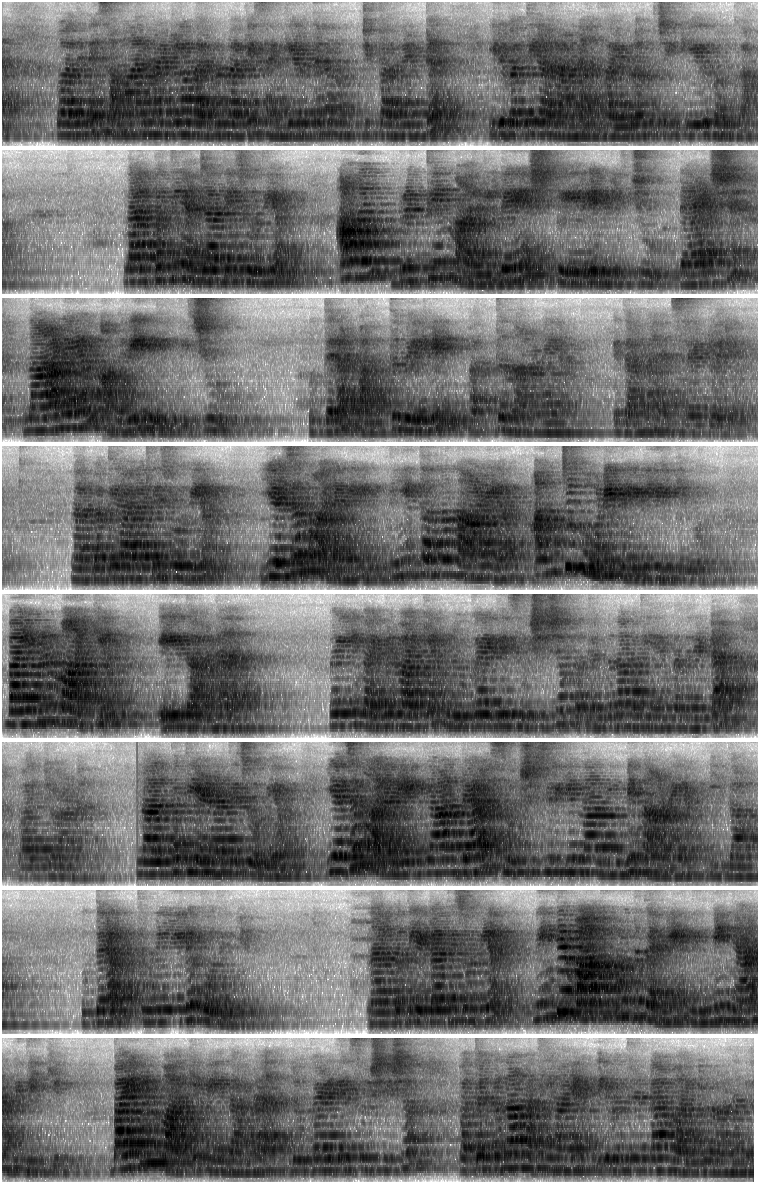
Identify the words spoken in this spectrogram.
അപ്പോൾ അതിന് സമാനമായിട്ടുള്ള ബൈബിൾ വാക്യ സങ്കീർത്തനം നൂറ്റി പതിനെട്ട് ഇരുപത്തിയാറാണ് ബൈബിൾ ഒന്ന് ചെക്ക് ചെയ്ത് നോക്കുക. നാൽപ്പത്തി അഞ്ചാമത്തെ ചോദ്യം. അവൻ ഭൃത്യന്മാരിൽ ഡാഷ് പേരെ വിളിച്ചു. ഡാഷ് നാണയം അവരെ ഏൽപ്പിച്ചു. ഉത്തരം പത്ത് പേരിൽ പത്ത് നാണയം. ഇതാണ് ആൻസർ ആയിട്ട് വരിക. നാൽപ്പത്തി ആറാമത്തെ ചോദ്യം. യജമാനനെ നീ തന്ന നാണയം അഞ്ചു കോടി നേടിയിരിക്കുന്നു. ബൈബിൾ വാക്യം ഏതാണ്? അപ്പൊ ഈ ബൈബിൾ വാക്യം ലൂക്ക എഴുതിയ സുവിശേഷം പത്തൊൻപതാം അധ്യായം പതിനെട്ടാം വാക്യമാണ്. നാൽപ്പത്തി ഏഴാമത്തെ ചോദ്യം. യജമാനനെ ഞാൻ ഡാഷ് സൂക്ഷിച്ചിരിക്കുന്ന നിന്റെ നാണയം ഇതാ. ഉത്തരം തുണിയിൽ പൊതിഞ്ഞ്. നാൽപ്പത്തി എട്ടാമത്തെ ചോദ്യം. നിന്റെ വാക്കുകൊണ്ട് തന്നെ നിന്നെ ഞാൻ വിധിക്കും. ബൈബിൾ വാക്യം ഏതാണ്? ലൂക്ക എഴുതിയ സുവിശേഷം പത്തൊൻപതാം അധ്യായം ഇരുപത്തിരണ്ടാം വാക്യമാണത്.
